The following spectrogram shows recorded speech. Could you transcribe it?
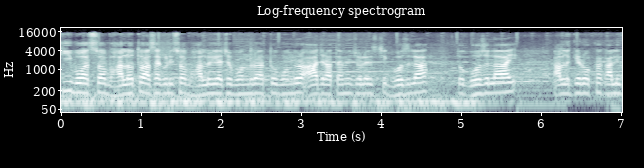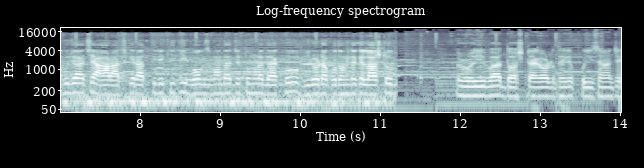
কি বস, সব ভালো তো? আশা করি সব ভালোই আছে বন্ধুরা। তো বন্ধুরা, আজ রাতে আমি চলে এসেছি ঘোষলা তো ঘোষলায় কালকে রক্ষা কালী পুজো আছে, আর আজকে রাত্রিরে কি কি বক্স বাঁধা আছে তোমরা দেখো। ভিডিওটা প্রথম থেকে লাস্ট অব্দি রবিবার দশটা এগারোটা থেকে পজিশান আছে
